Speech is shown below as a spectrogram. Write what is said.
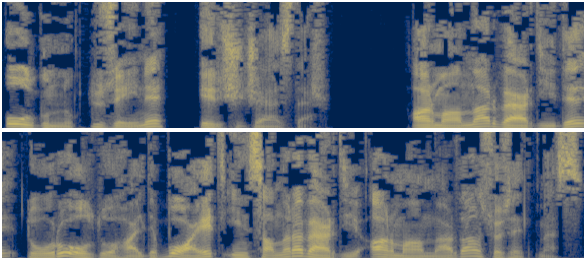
olgunluk düzeyine erişeceğiz der. Armağanlar verdiği de doğru olduğu halde bu ayet insanlara verdiği armağanlardan söz etmez.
